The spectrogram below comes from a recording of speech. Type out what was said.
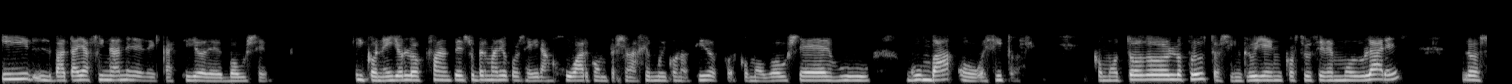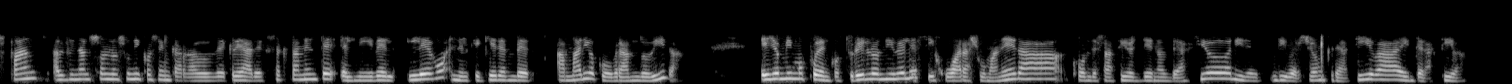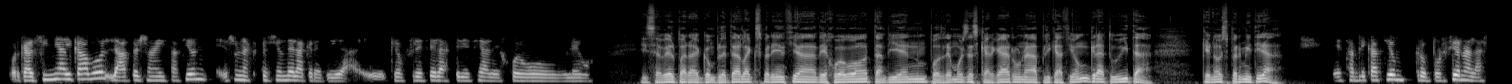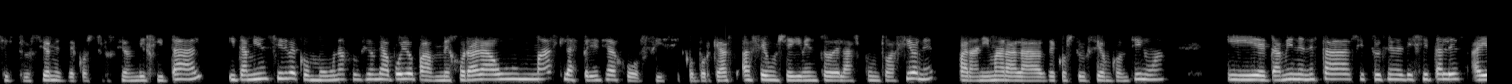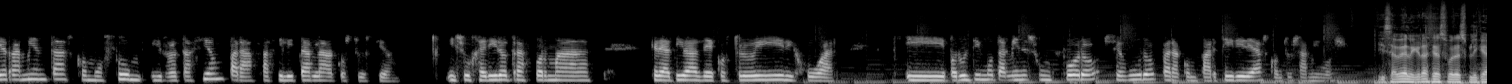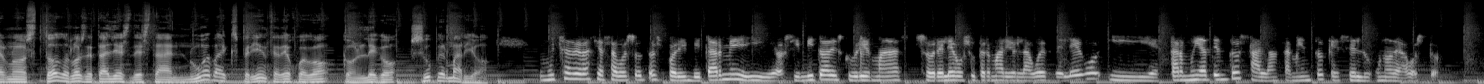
y la batalla final en el castillo de Bowser. Y con ellos los fans de Super Mario conseguirán jugar con personajes muy conocidos, pues como Bowser, Goomba o Huesitos. Como todos los productos incluyen construcciones modulares, los fans al final son los únicos encargados de crear exactamente el nivel Lego en el que quieren ver a Mario cobrando vida ellos mismos pueden construir los niveles y jugar a su manera, con desafíos llenos de acción y de diversión creativa e interactiva. Porque al fin y al cabo la personalización es una expresión de la creatividad eh, que ofrece la experiencia de juego Lego. Isabel, para completar la experiencia de juego también podremos descargar una aplicación gratuita que nos permitirá. Esta aplicación proporciona las instrucciones de construcción digital y también sirve como una función de apoyo para mejorar aún más la experiencia de juego físico, porque hace un seguimiento de las puntuaciones para animar a la reconstrucción continua. Y también en estas instrucciones digitales hay herramientas como zoom y rotación para facilitar la construcción y sugerir otras formas creativas de construir y jugar. Y por último, también es un foro seguro para compartir ideas con tus amigos. Isabel, gracias por explicarnos todos los detalles de esta nueva experiencia de juego con Lego Super Mario. Muchas gracias a vosotros por invitarme y os invito a descubrir más sobre Lego Super Mario en la web de Lego y estar muy atentos al lanzamiento que es el 1 de agosto.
